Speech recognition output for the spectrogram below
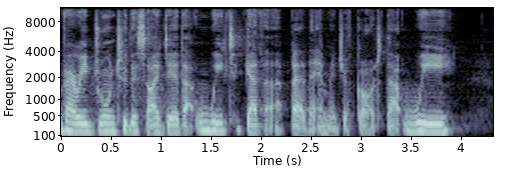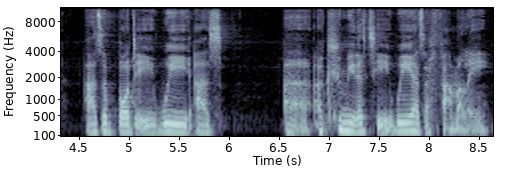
very drawn to this idea that we together bear the image of God, that we as a body, we as a, community, we as a family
